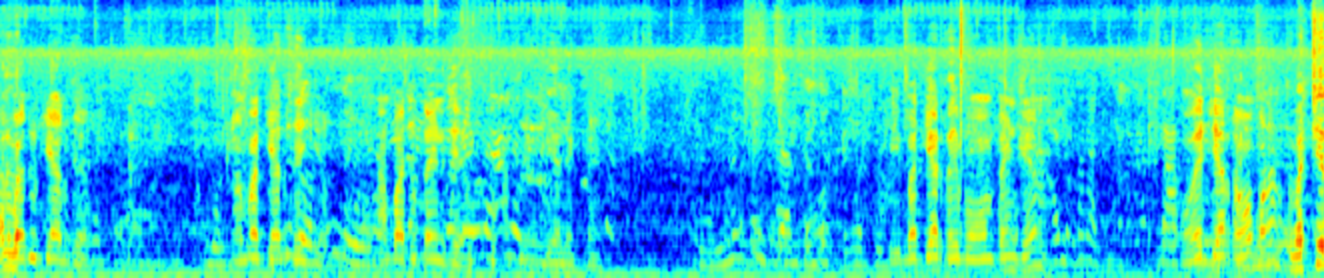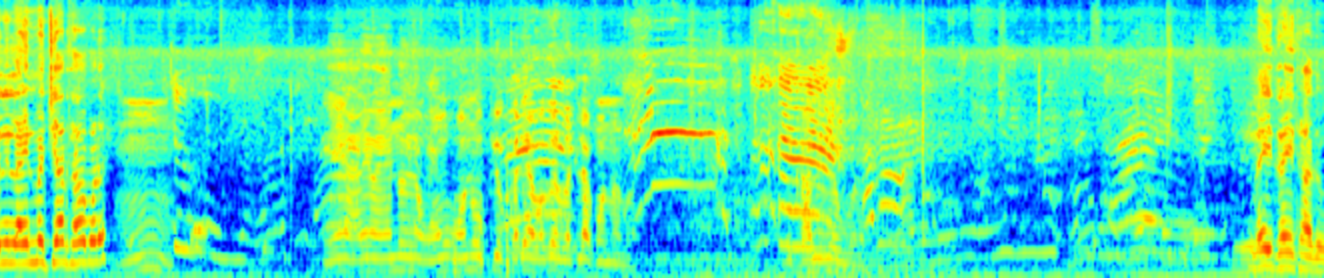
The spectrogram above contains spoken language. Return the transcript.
અને બાજુ ચાર થયા. આંબા ચાર થઈ ગયા. આ બાજુ ત્રણ થયા. બે ને એક ત્રણ. એ બા ચાર થઈ પણ આમ ત્રણ થયા ને? હવે ચાર થવા પડે ને? લાઈનમાં ચાર થવા પડે? હમ. એ અરે એનો ઓનો ઉપયોગ કર્યા વગર વટલા કોનાનો. એ ખાલી રહેવું પડે. નહીં નહીં થતો.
